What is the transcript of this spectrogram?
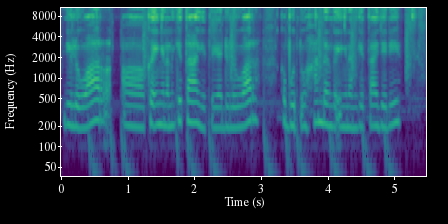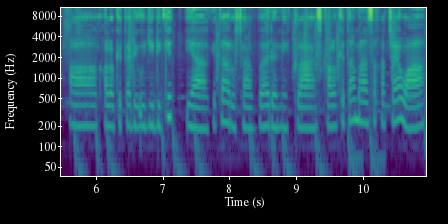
di luar uh, keinginan kita gitu ya di luar kebutuhan dan keinginan kita. Jadi uh, kalau kita diuji dikit ya kita harus sabar dan ikhlas. Kalau kita merasa kecewa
